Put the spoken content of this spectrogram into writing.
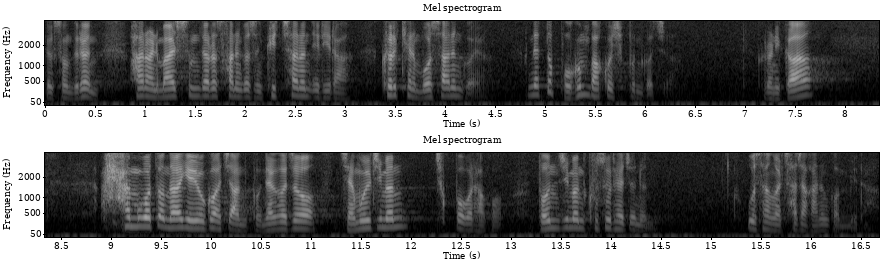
백성들은 하나님 말씀대로 사는 것은 귀찮은 일이라 그렇게는 못 사는 거예요. 근데 또 복음 받고 싶은 거죠. 그러니까 아무것도 나에게 요구하지 않고 내가 저 재물 지면 축복을 하고 돈 지면 구슬해 주는 우상을 찾아가는 겁니다.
